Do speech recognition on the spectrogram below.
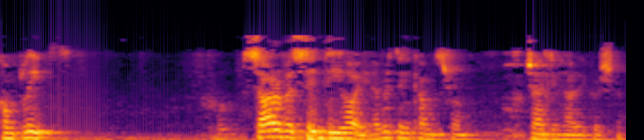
complete. Sarva Siddhi Hoy. Everything comes from chanting Hare Krishna.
